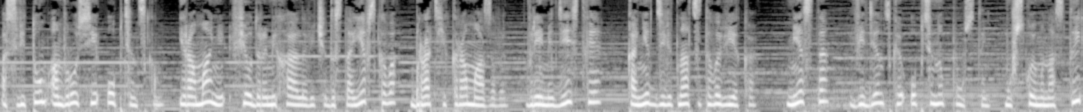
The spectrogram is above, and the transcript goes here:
о святом Амвросии Оптинском и романе Федора Михайловича Достоевского «Братья Карамазовы». Время действия – конец XIX века. Место – Введенская Оптина пустынь, мужской монастырь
